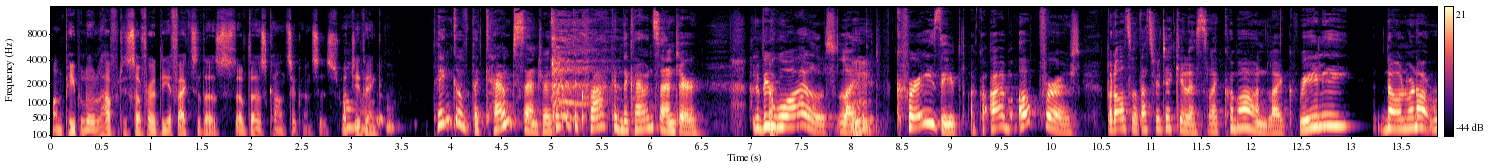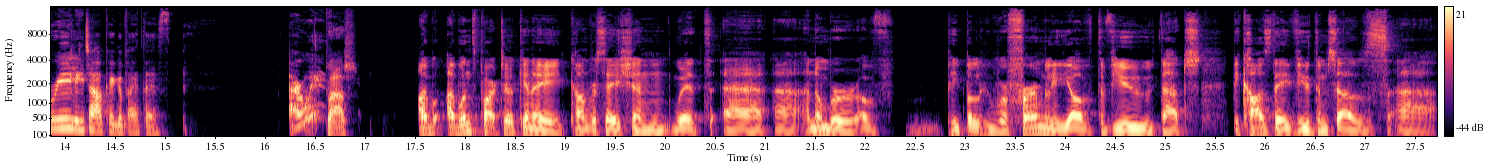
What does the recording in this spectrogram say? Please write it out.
on people who will have to suffer the effects of those of those consequences. What do you think? Think of the count centre. Think of the crack in the count centre. It'd be wild, like crazy. Like, I'm up for it, but also that's ridiculous. Like, come on, like really? No, we're not really talking about this, are we? Pat. I, I once partook in a conversation with uh, uh, a number of people who were firmly of the view that because they viewed themselves uh,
